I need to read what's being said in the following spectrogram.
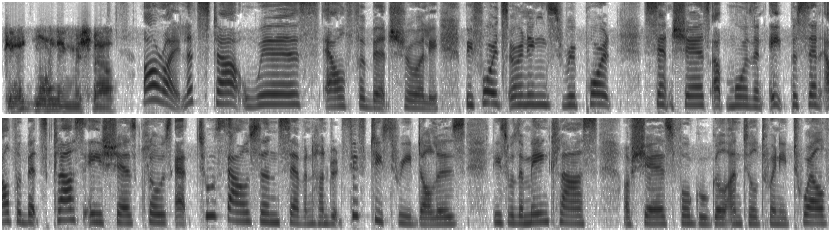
Good morning, Michelle. All right, let's start with Alphabet, surely. Before its earnings report sent shares up more than 8%, Alphabet's Class A shares closed at $2,753. These were the main class of shares for Google until 2012,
